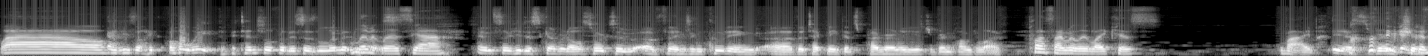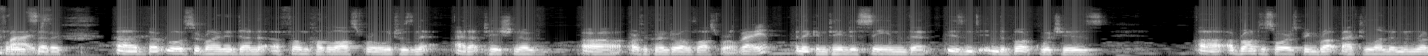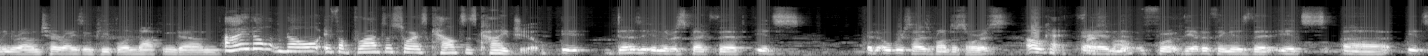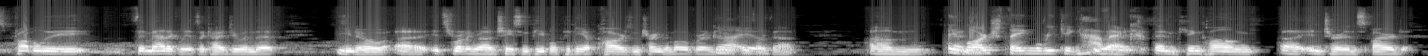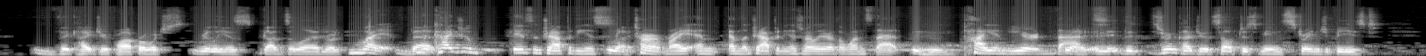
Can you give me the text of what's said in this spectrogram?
Wow. And he's like, "Oh wait, the potential for this is limitless." Limitless, yeah. And so he discovered all sorts of, of things, including uh, the technique that's primarily used to bring Kong to life. Plus, I really like his vibe. Yes, very Good cheerful vibes. aesthetic. Uh, but Willis O'Brien had done a film called The Lost World, which was an adaptation of uh, Arthur Conan Doyle's Lost World. Right? And it contained a scene that isn't in the book, which is uh, a brontosaurus being brought back to London and running around terrorizing people and knocking down. I don't know if a brontosaurus counts as kaiju. It does in the respect that it's an oversized brontosaurus. Okay, first and of all. for the other thing is that it's uh, it's probably thematically it's a kaiju in that you know uh, it's running around chasing people, picking up cars and turning them over and doing Got things like that. Um, A and- large thing wreaking havoc. right? And King Kong uh, in turn inspired the kaiju proper, which really is Godzilla and Right. That- the kaiju is a Japanese Right. term, right? And and the Japanese really are the ones that pioneered that. Right, and the, the term kaiju itself just means strange beast.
